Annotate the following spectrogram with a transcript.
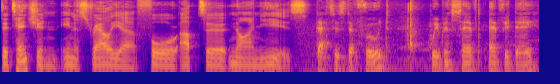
detention in Australia for up to nine years. That is the food. We've been served every day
